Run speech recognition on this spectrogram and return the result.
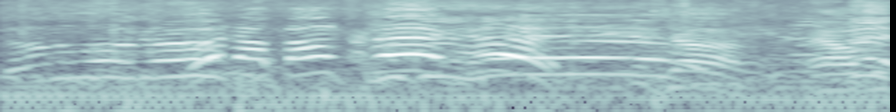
Get on the logo. Good, now bounce back. Good. Good job. Now,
